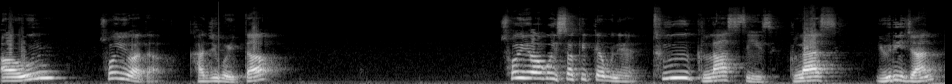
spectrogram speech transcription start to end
own 소유하다 가지고 있다 소유하고 있었기 때문에 two glasses glass 유리잔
